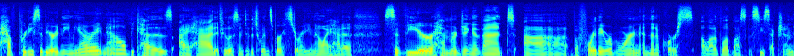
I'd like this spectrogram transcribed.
have pretty severe anemia right now because I had, if you listen to the twins' birth story, you know, I had a severe hemorrhaging event uh, before they were born. And then, of course, a lot of blood loss the C section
